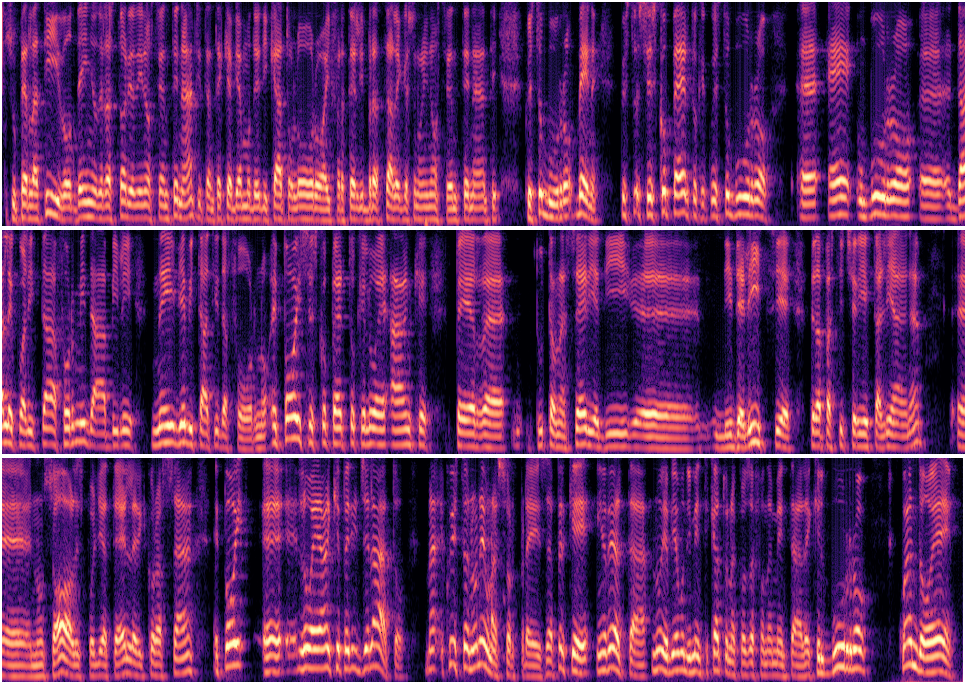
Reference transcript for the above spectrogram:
superlativo, degno della storia dei nostri antenati, tant'è che abbiamo dedicato loro ai fratelli Brazzale, che sono i nostri antenati, questo burro. Bene, questo, si è scoperto che questo burro eh, è un burro eh, dalle qualità formidabili nei lievitati da forno e poi si è scoperto che lo è anche per eh, tutta una serie di, eh, di, delizie della pasticceria italiana, eh, non so, le sfogliatelle, il croissant, e poi eh, lo è anche per il gelato. Ma questa non è una sorpresa, perché in realtà noi abbiamo dimenticato una cosa fondamentale, che il burro, quando è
